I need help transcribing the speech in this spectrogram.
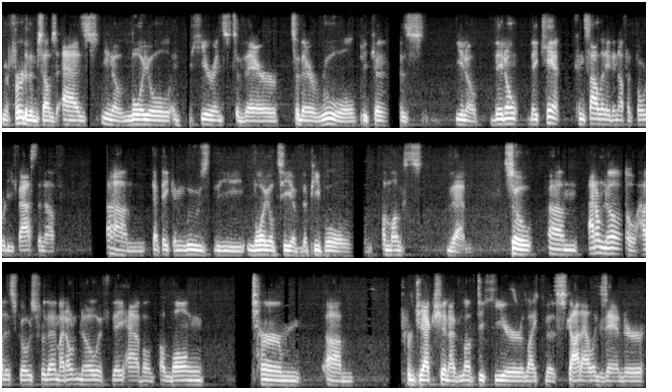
refer to themselves as you know loyal adherents to their to their rule because you know they don't they can't consolidate enough authority fast enough um, that they can lose the loyalty of the people amongst them. So um, i don't know how this goes for them. I don't know if they have a, a long term um, projection. I'd love to hear like the Scott Alexander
